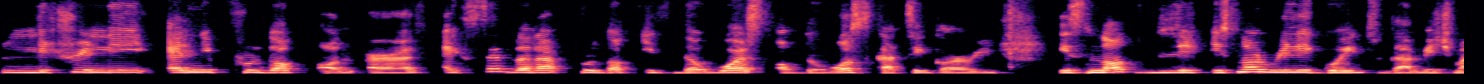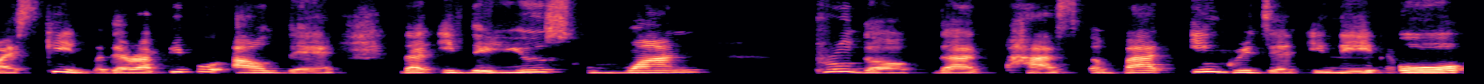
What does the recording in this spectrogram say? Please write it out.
literally any product on earth except that that product is the worst of the worst category it's not it's not really going to damage my skin but there are people out there that if they use one product that has a bad ingredient in it or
